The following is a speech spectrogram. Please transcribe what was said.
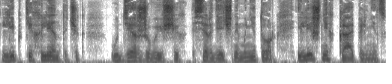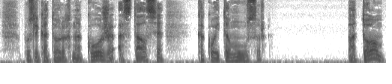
липких ленточек, удерживающих сердечный монитор, и лишних капельниц, после которых на коже остался какой-то мусор. Потом,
